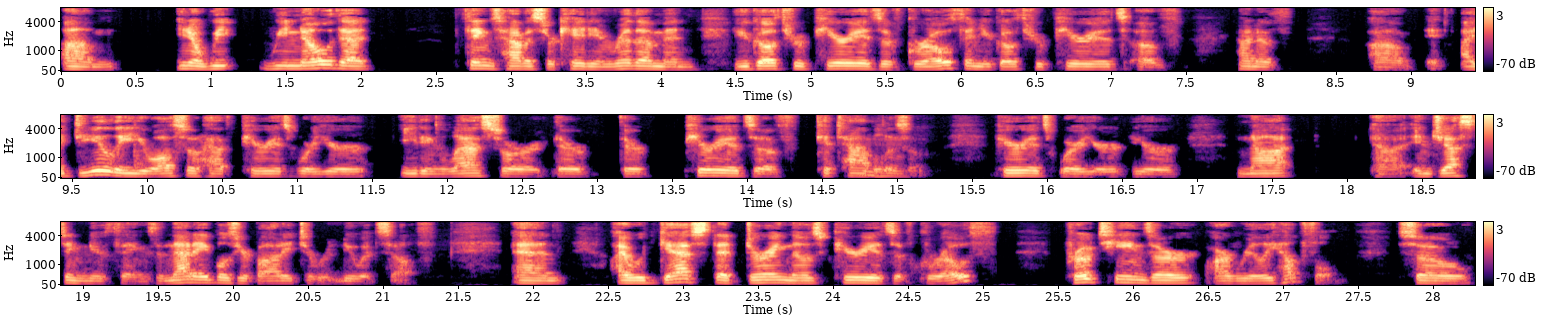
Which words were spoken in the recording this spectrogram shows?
um, you know, we we know that things have a circadian rhythm, and you go through periods of growth, and you go through periods of kind of um, ideally, you also have periods where you're eating less, or there there are periods of Mhm. catabolism, periods where you're you're not uh, ingesting new things, and that enables your body to renew itself. And I would guess that during those periods of growth, proteins are are really helpful. So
